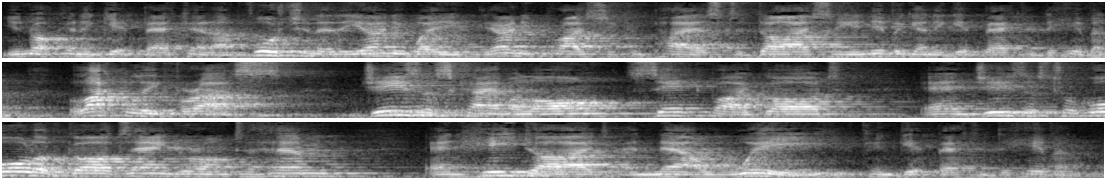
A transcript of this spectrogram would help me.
you're not going to get back in. Unfortunately, the only way, the only price you can pay is to die, so you're never going to get back into heaven. Luckily for us, Jesus came along, sent by God, and Jesus took all of God's anger onto him, and he died, and now we can get back into heaven.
